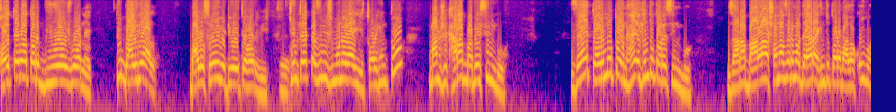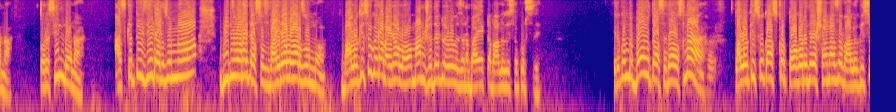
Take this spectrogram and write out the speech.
হয়তো বা তোর ভিউ আসব অনেক। তুই ভাইরাল ভালো সেলিব্রিটি হইতে পারবি। কিন্তু একটা জিনিস মনে রাখিস তোর কিন্তু মানুষে খারাপ ভাবে চিনবো। যে তোর মতন হ্যাঁ কিন্তু তোরে চিনবো। যারা বালা সমাজের মধ্যে এরা কিন্তু তোরা ভালো কইব না, তোরে চিনবো না। আজকে তুই যেটার জন্য ভিডিও বানাইতেছস ভাইরাল হওয়ার জন্য, ভালো কিছু করে ভাইরাল হ, মানুষে দেখলে বলবে যে না ভাই, একটা ভালো কিছু করছে। এরকম তো বহুত আছে দেওস না? ভালো কিছু কাজ কর, তগরে দিয়ে সমাজে ভালো কিছু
